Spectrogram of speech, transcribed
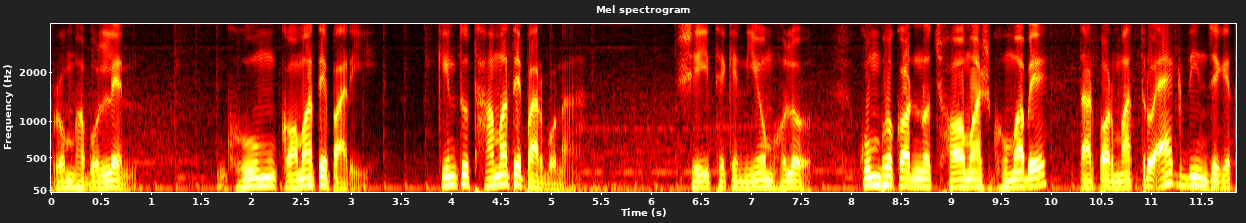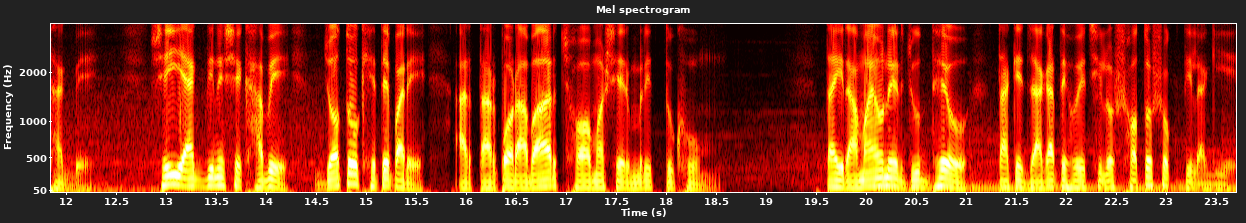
ব্রহ্মা বললেন, ঘুম কমাতে পারি, কিন্তু থামাতে পারব না। সেই থেকে নিয়ম হল, কুম্ভকর্ণ ছ মাস ঘুমাবে, তারপর মাত্র একদিন জেগে থাকবে। সেই একদিনে সে খাবে, যত খেতে পারে, আর তারপর আবার ছ মাসের মৃত্যু ঘুম। তাই রামায়ণের যুদ্ধেও তাকে জাগাতে হয়েছিল শতশক্তি লাগিয়ে।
